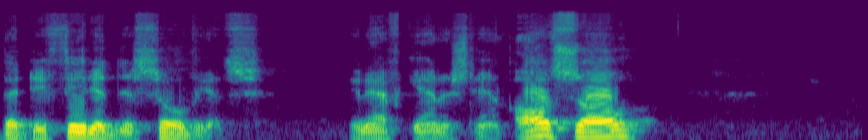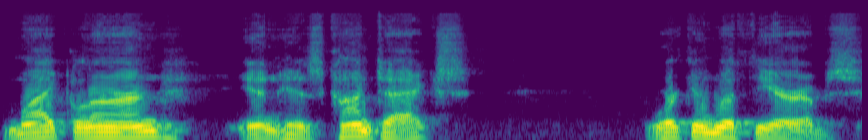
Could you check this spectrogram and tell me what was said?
that defeated the Soviets in Afghanistan. Also, Mike learned in his contacts working with the Arabs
